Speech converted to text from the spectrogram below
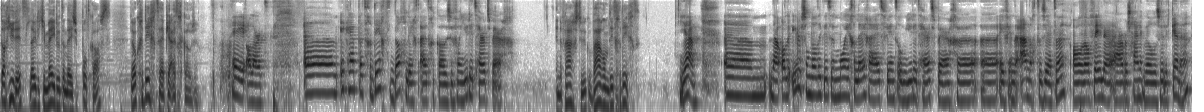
Dag Judith, leuk dat je meedoet aan deze podcast. Welk gedicht heb je uitgekozen? Hey Allard. Ehm, ik heb het gedicht Daglicht uitgekozen van Judith Hertzberg. En de vraag is natuurlijk, waarom dit gedicht? Ja, ehm, nou allereerst omdat ik dit een mooie gelegenheid vind om Judith Hertzberg eh, eh, even in de aandacht te zetten. Alhoewel velen haar waarschijnlijk wel zullen kennen.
